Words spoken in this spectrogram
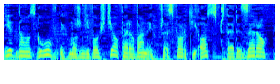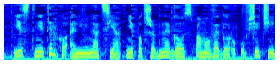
Jedną z głównych możliwości oferowanych przez FortiOS 4.0 jest nie tylko eliminacja niepotrzebnego spamowego ruchu w sieci,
